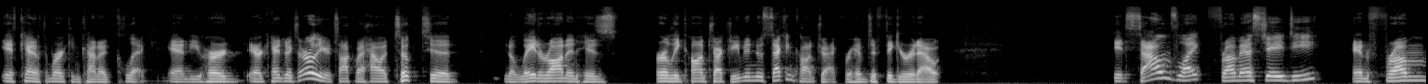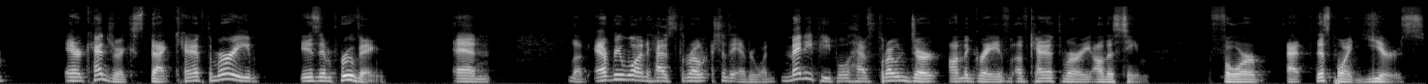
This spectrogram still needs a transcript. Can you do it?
if Kenneth Murray can kind of click? And you heard Eric Kendricks earlier talk about how it took to, you know, later on in his early contract or even into a second contract for him to figure it out. It sounds like from SJD and from Eric Kendricks that Kenneth Murray is improving. And look, everyone has thrown, I should say everyone, many people have thrown dirt on the grave of Kenneth Murray on this team for, at this point, years.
